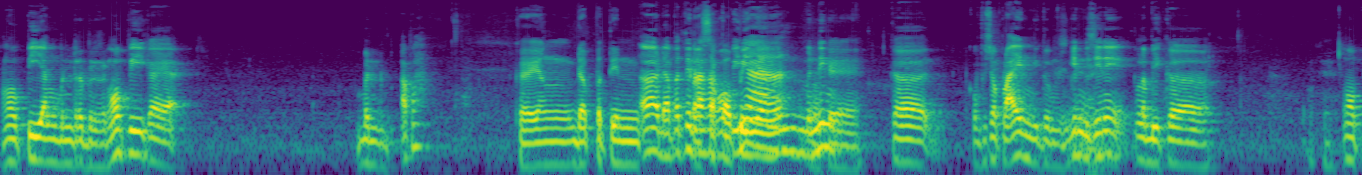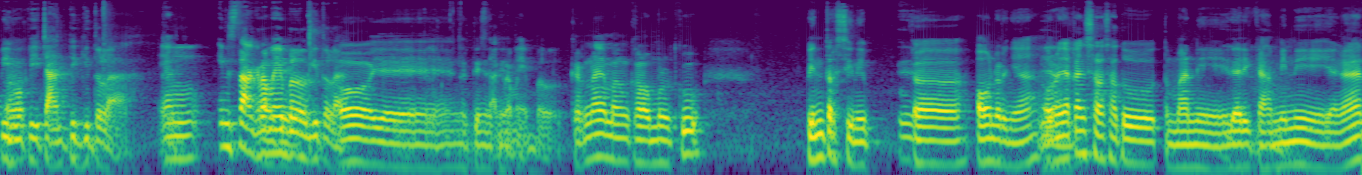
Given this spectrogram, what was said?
ngopi yang bener-bener ngopi kayak bener apa kayak yang dapetin ah dapetin rasa, Rasa kopinya, kopinya. mending Oke. ke coffee shop lain gitu. Mungkin di sini lebih ke ngopi-ngopi cantik gitulah. Yang instagramable gitulah. Oh iya iya, iya, ngerti ngerti. Instagramable. Karena emang kalau menurutku pinter sih nih eh, ownernya. Ownernya kan salah satu teman nih dari kami nih ya kan?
